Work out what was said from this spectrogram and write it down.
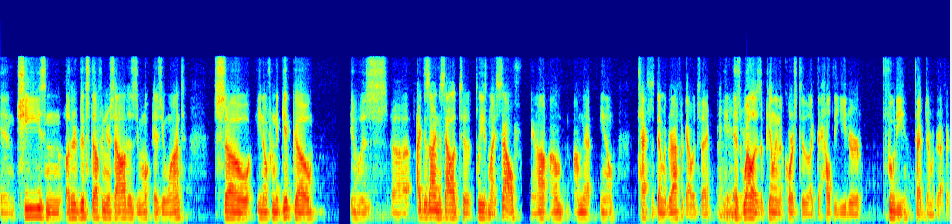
and cheese and other good stuff in your salad as you as you want. So you know from the get go, it was uh, I designed the salad to please myself and I, I'm I'm that you know Texas demographic, I would say, mm-hmm. as well as appealing, of course, to like the healthy eater, foodie type demographic.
